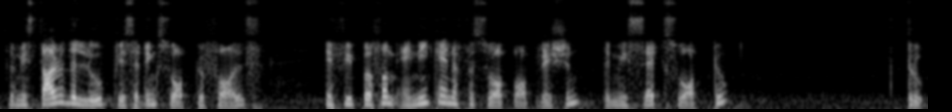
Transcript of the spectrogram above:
So when we start with the loop, we're setting swap to false. If we perform any kind of a swap operation, then we set swap to true.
